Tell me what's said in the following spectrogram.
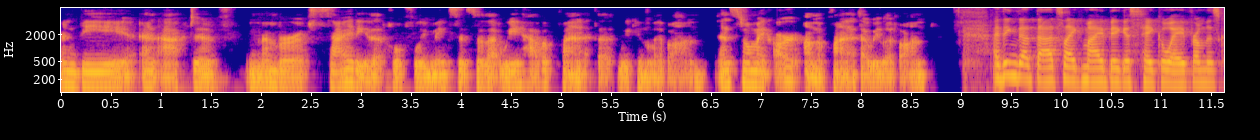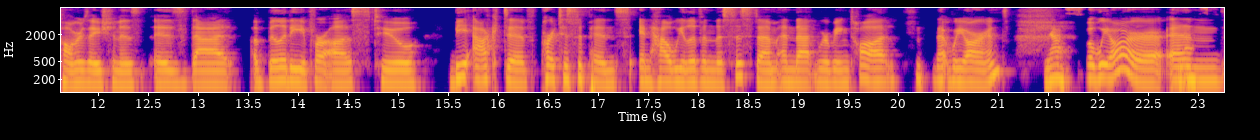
and be an active member of society that hopefully makes it so that we have a planet that we can live on and still make art on the planet that we live on. I think that that's like my biggest takeaway from this conversation is is that ability for us to be active participants in how we live in the system and that we're being taught that we aren't. Yes. But we are. And yes.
